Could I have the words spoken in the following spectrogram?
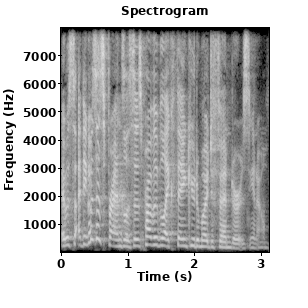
It was I think it was his friends list. It was probably like thank you to my defenders. You know.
